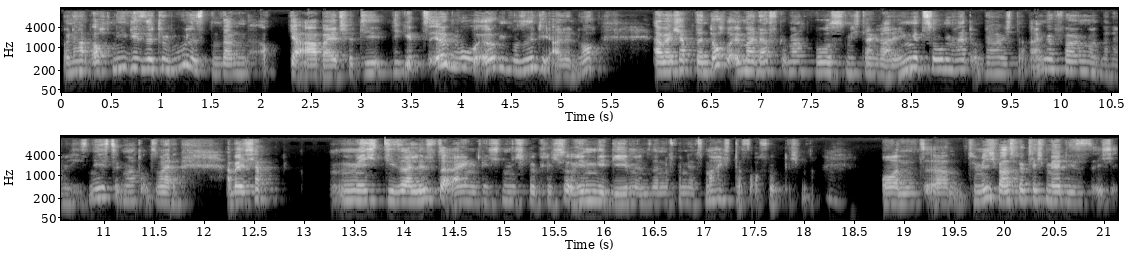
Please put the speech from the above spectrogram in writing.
und habe auch nie diese To-Do-Listen dann abgearbeitet. Die, die gibt es irgendwo, irgendwo sind die alle noch. Aber ich habe dann doch immer das gemacht, wo es mich dann gerade hingezogen hat. Und da habe ich dann angefangen und dann habe ich das nächste gemacht und so weiter. Aber ich habe mich dieser Liste eigentlich nicht wirklich so hingegeben im Sinne von, jetzt mache ich das auch wirklich mal. Mhm. Und ähm, für mich war es wirklich mehr dieses, ich,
